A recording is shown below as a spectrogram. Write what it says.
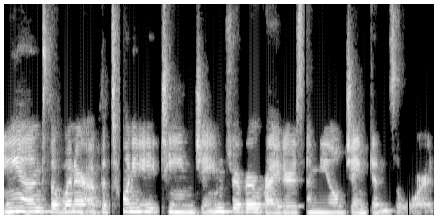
and the winner of the 2018 James River Writers Emyl Jenkins Award.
